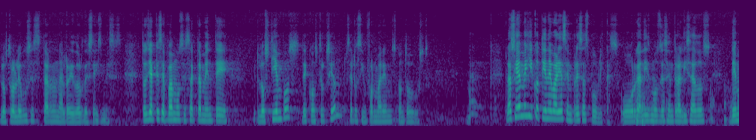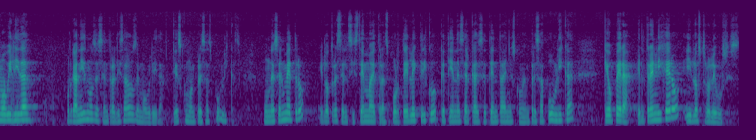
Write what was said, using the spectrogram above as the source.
los trolebuses tardan alrededor de seis meses. Entonces, ya que sepamos exactamente los tiempos de construcción, se los informaremos con todo gusto. La Ciudad de México tiene varias empresas públicas o organismos descentralizados de movilidad, organismos descentralizados de movilidad, que es como empresas públicas. Uno es el metro, el otro es el sistema de transporte eléctrico, que tiene cerca de 70 años como empresa pública, que opera el tren ligero y los trolebuses.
